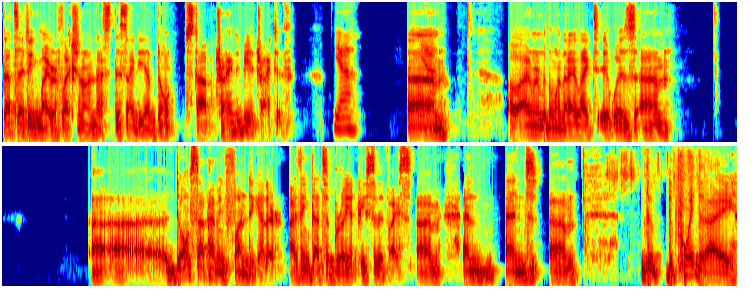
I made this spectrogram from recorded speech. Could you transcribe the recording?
that's I think my reflection on this this idea of don't stop trying to be attractive. Yeah. Um, yeah. Oh, I remember the one that I liked. It was um, uh, don't stop having fun together. I think that's a brilliant piece of advice. Um, and and um, the the point that I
